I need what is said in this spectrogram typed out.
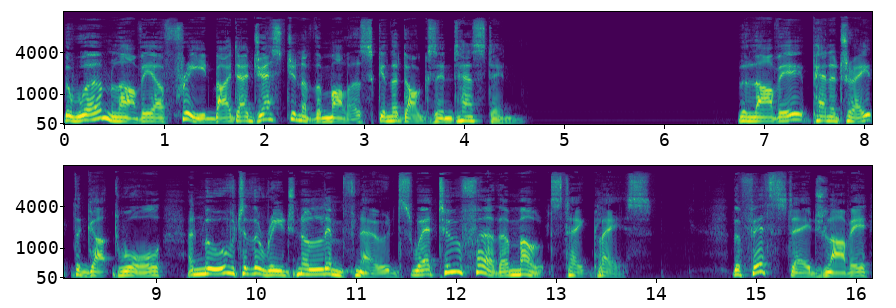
the worm larvae are freed by digestion of the mollusk in the dog's intestine. The larvae penetrate the gut wall and move to the regional lymph nodes, where two further molts take place. The fifth stage larvae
